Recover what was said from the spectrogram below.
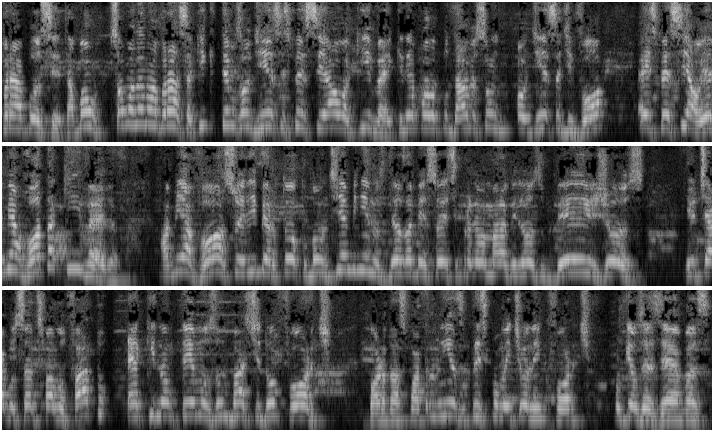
para você, tá bom? Só mandando um abraço aqui que temos audiência especial aqui, velho. Que nem eu falo pro Davidson, audiência de vó é especial. E a minha avó tá aqui, velho. A minha avó, Sueli Bertoco. Bom dia, meninos. Deus abençoe esse programa maravilhoso. Beijos. E o Thiago Santos fala: o fato é que não temos um bastidor forte, fora das quatro linhas, principalmente um elenco forte, porque os reservas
